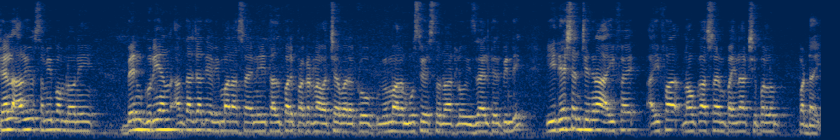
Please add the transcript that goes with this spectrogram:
టెల్ అవీవ్ సమీపంలోని బెన్ గురియన్ అంతర్జాతీయ విమానాశ్రయాన్ని తదుపరి ప్రకటన వచ్చే వరకు విమానం మూసివేస్తున్నట్లు ఇజ్రాయెల్ తెలిపింది. ఈ దేశం చెందిన ఐఫై ఐఫా నౌకాశ్రయం పైన క్షిపణులు పడ్డాయి.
